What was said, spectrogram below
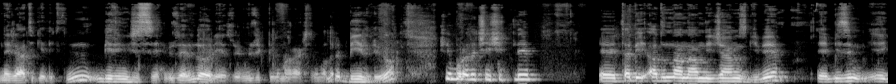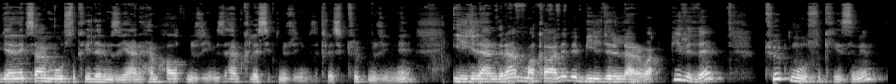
Necati Gedikli'nin birincisi. Üzerinde öyle yazıyor. Müzik bilim araştırmaları bir diyor. Şimdi burada çeşitli e, tabii adından anlayacağınız gibi e, bizim e, geleneksel musikilerimizi yani hem halk müziğimizi hem klasik müziğimizi, klasik Türk müziğini ilgilendiren makale ve bildiriler var. Biri de Türk musikisinin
